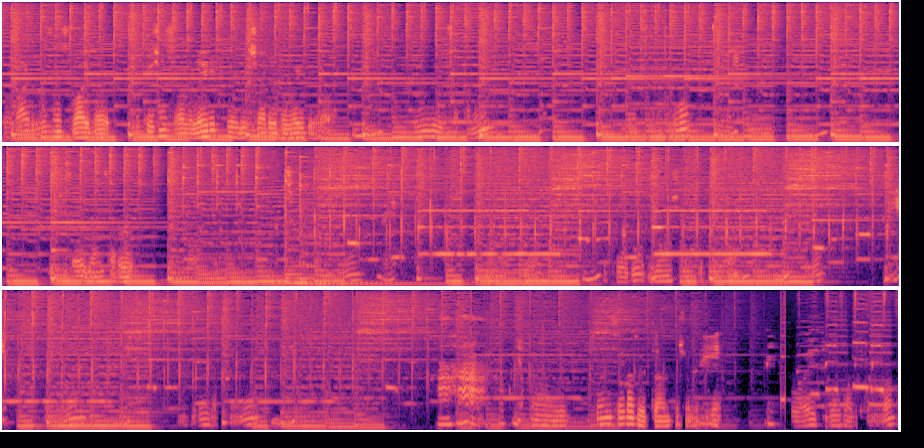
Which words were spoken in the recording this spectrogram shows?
provide reasons why the locations are related to each other the way they are. 음. 오늘로 시작하는 영토로 기사의 연사를 그리고 이용식을 듣고요. 네. 그러면 이거를 갖다는 아하. 그렇군요. 어, 세 가지 일단 보시는데 네. 네. 좋아의 기본사부터는 건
